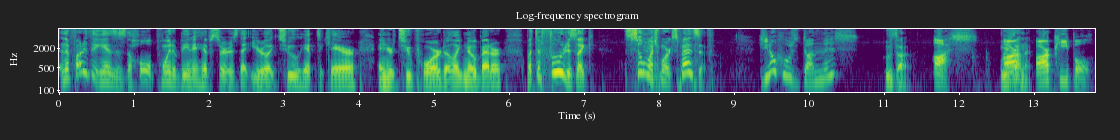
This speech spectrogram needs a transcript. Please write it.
And the funny thing is, is the whole point of being a hipster is that you're like too hip to care and you're too poor to like know better. But the food is like so much more expensive. Do you know who's done this? Who's done it? Us. We've our, done it. Our people.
